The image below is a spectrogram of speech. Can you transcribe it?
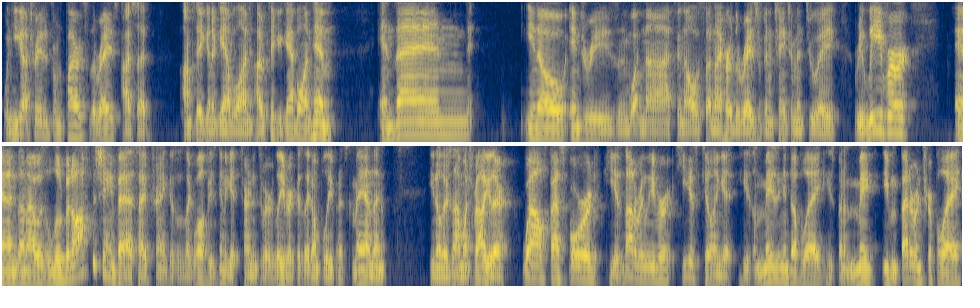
when he got traded from the Pirates to the Rays. I said, I'm taking a gamble on. I would take a gamble on him, and then you know injuries and whatnot, and all of a sudden I heard the Rays were going to change him into a reliever, and then I was a little bit off the Shane Baz hype train because I was like, well, if he's going to get turned into a reliever because they don't believe in his command, then you know there's not much value there. Well, fast forward, he is not a reliever. He is killing it. He is amazing in double A. He's been ama- even better in triple A.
